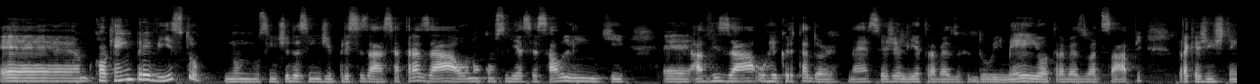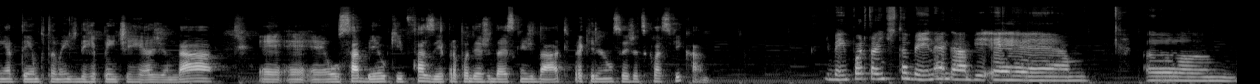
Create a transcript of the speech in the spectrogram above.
É, qualquer imprevisto, no, no, sentido assim de precisar se atrasar ou não conseguir acessar o link, é, avisar o recrutador, né? Seja ali através do, do e-mail através do WhatsApp, para que a gente tenha tempo também de de repente reagendar é, é, é ou saber o que fazer para poder ajudar esse candidato para que ele não seja desclassificado. E bem importante também, né, Gabi? É, um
